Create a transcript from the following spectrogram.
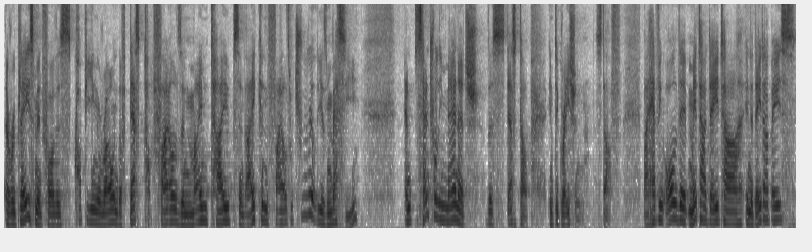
a replacement for this copying around of desktop files and MIME types and icon files, which really is messy, and centrally manage this desktop integration stuff by having all the metadata in a database,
